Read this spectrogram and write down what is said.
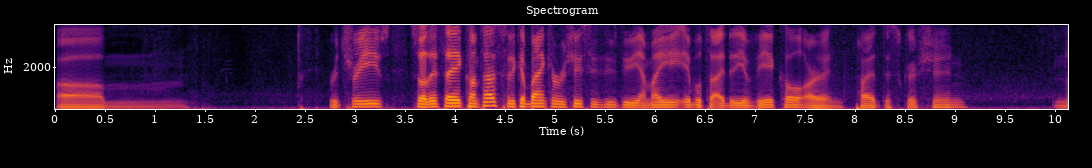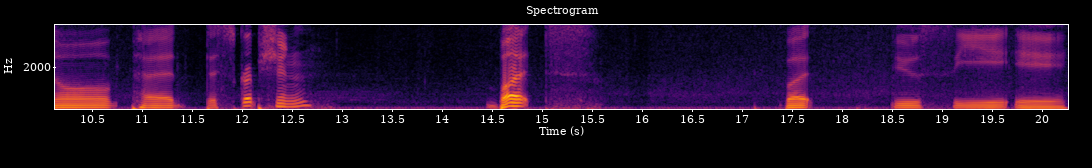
um retrieves so they say contacts Fleeca bank and retrieves CCTV. Am I able to ID a vehicle or in pet description? No pet description. But but you see a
